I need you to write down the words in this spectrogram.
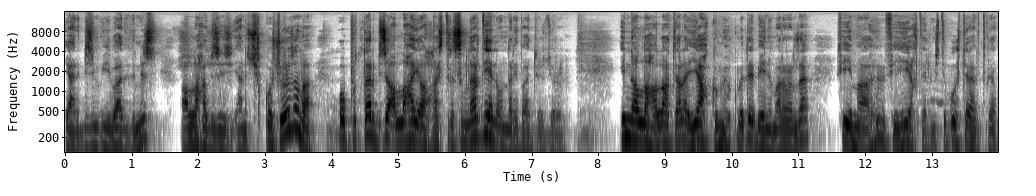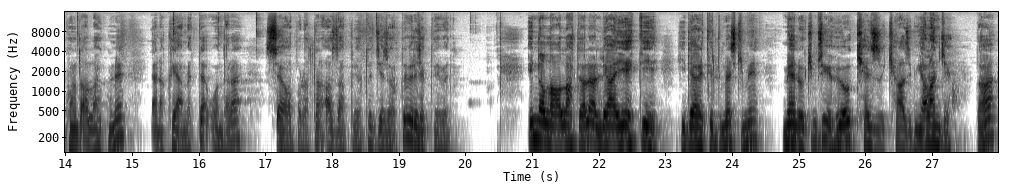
Yani bizim ibadetimiz Allah'a bizi yani şirk koşuyoruz ama o putlar bizi Allah'a yaklaştırsınlar diye onlara ibadet ediyoruz diyorlar. İnna Allah Allah Teala yahkumu hükmede benim aralarında fi ma hum fihi yahtelif. İşte bu ihtilaf ettikleri konuda Allah hükmünü yani kıyamette onlara sevap olarak azap olarak ceza olarak verecektir. Evet. İnna Allah Allah Teala la yehdi hidayet edilmez kimi men o kimse huyo kez kazim yalancı daha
